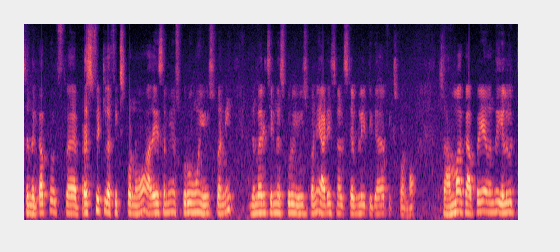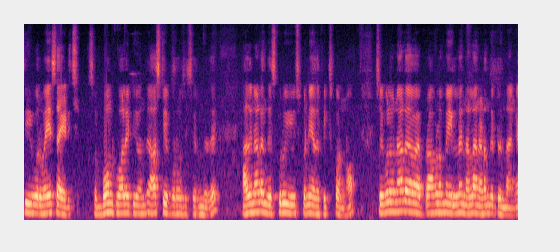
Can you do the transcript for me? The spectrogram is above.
so இந்த கப்பு ப்ரெஸ் ஃபிட்டில் ஃபிக்ஸ் பண்ணுவோம். அதே சமயம் ஸ்க்ரூவும் யூஸ் பண்ணி இந்த மாதிரி சின்ன ஸ்க்ரூ யூஸ் பண்ணி அடிஷ்னல் ஸ்டெபிலிட்டிக்காக ஃபிக்ஸ் பண்ணோம் ஸோ அம்மாவுக்கு அப்போயே வந்து எழுபத்தி ஒரு வயசாகிடுச்சு ஸோ போன் குவாலிட்டி வந்து ஆஸ்டியோபோரோசிஸ் இருந்தது. அதனால இந்த ஸ்க்ரூ யூஸ் பண்ணி அதை ஃபிக்ஸ் பண்ணோம். ஸோ இவ்வளோ நாள் ப்ராப்ளமே இல்லை. நல்லா நடந்துட்டு இருந்தாங்க.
